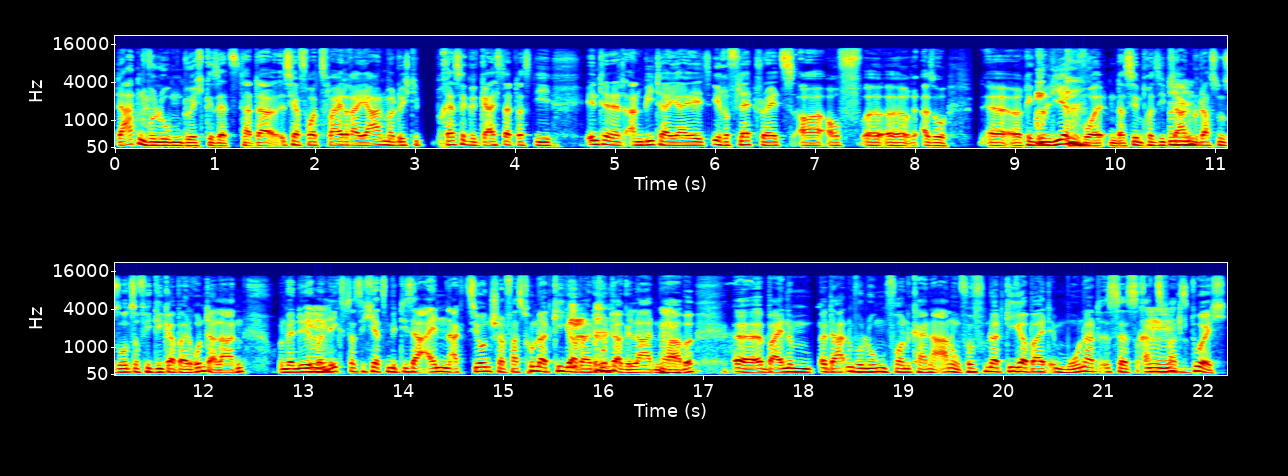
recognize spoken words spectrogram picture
Datenvolumen durchgesetzt hat. Da ist ja vor zwei, drei Jahren mal durch die Presse gegeistert, dass die Internetanbieter ja jetzt ihre Flatrates äh, auf, äh, äh also äh, regulieren wollten, dass sie im Prinzip sagen, mhm. du darfst nur so und so viel Gigabyte runterladen. Und wenn du mhm. überlegst, dass ich jetzt mit dieser einen Aktion schon fast 100 Gigabyte runtergeladen ja. habe, äh, bei einem Datenvolumen von, keine Ahnung, 500 Gigabyte im Monat ist das ratzfatz mhm. durch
